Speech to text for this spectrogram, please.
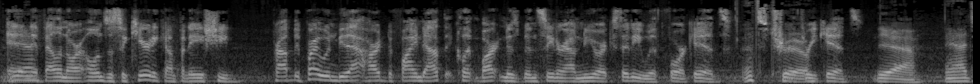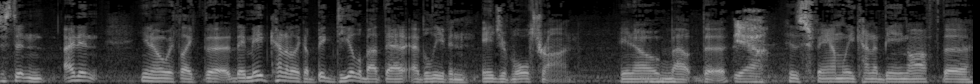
And yeah. if Eleanor owns a security company, she'd probably probably wouldn't be that hard to find out that Clint Barton has been seen around New York City with four kids. That's true. Three kids. Yeah. Yeah, I just didn't I didn't you know, with like the they made kind of like a big deal about that, I believe, in Age of Ultron. You know, Mm-hmm. about the Yeah. his family kind of being off the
